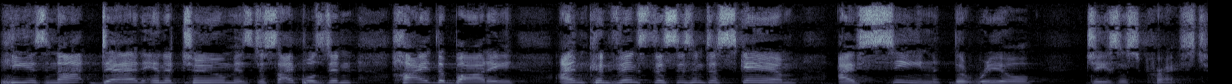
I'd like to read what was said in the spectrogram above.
He is not dead in a tomb. His disciples didn't hide the body. I'm convinced this isn't a scam. I've seen the real Jesus Christ.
